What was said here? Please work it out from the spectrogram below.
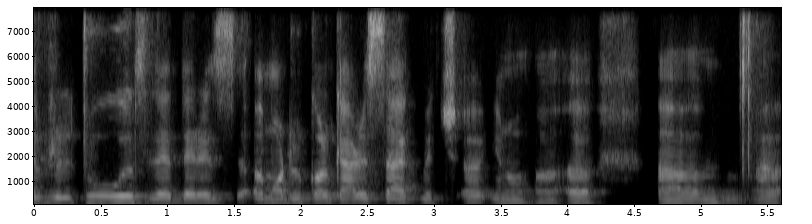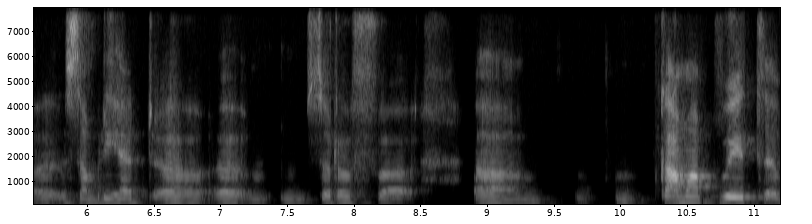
several tools. That there is a model called Karasek, which uh, you know um, somebody had sort of um, come up with uh,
